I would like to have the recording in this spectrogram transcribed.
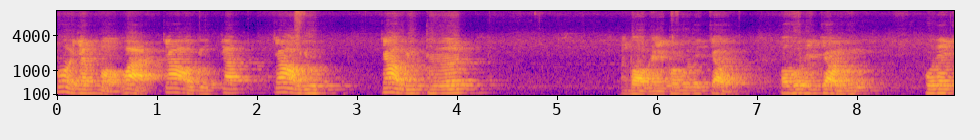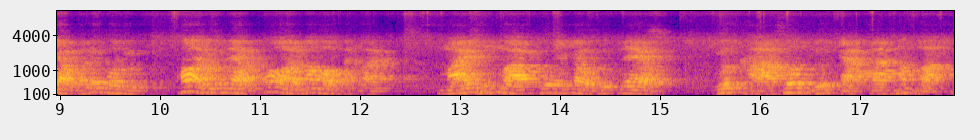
ก็ยังบอกว่าเจ้าหยุดเจ้าเจ้าหยุด เจ้าหยุดเถิดบอกให้พระพุทธเจ้าพระพุทธเจ้าหยุดพระพุทธเจ้าก็เริ่มบ่หยุดพ่อหยุดแล้วพ่อมาบอกกันว่าหมายถึงว่าพระพุทธเจ้าหยุดแล้ว ยุดขาพ้นยุดจากการทำบาปท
